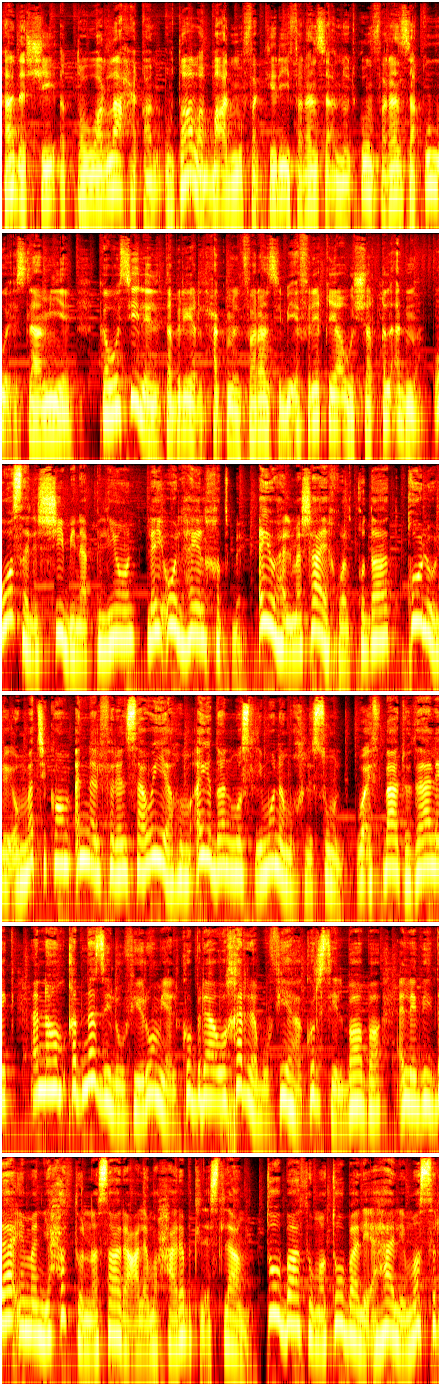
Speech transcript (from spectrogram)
هذا الشيء اتطور لاحقا وطالب بعض مفكري فرنسا أنه تكون فرنسا قوة إسلامية كوسيلة لتبرير الحكم الفرنسي بإفريقيا والشرق الأدنى. وصل الشي بنابليون ليقول هي الخطبة أيها المشايخ والقضاة قولوا لأمتكم أن الفرنساوية هم أيضا مسلمون مخلصون وإثبات ذلك أنهم قد نزلوا في روميا الكبرى وخربوا فيها كرسي البابا الذي دائما يحث النصارى على محاربة الإسلام. طوبى ثم طوبى لأهالي مصر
